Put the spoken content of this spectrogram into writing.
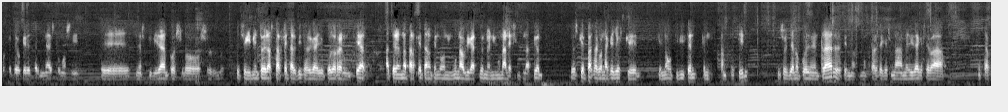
porque tengo que determinar es como si eh, nos pidieran pues los, el seguimiento de las tarjetas Visa, yo puedo renunciar a tener una tarjeta, no tengo ninguna obligación, no hay ninguna legislación. Entonces, ¿qué pasa con aquellos que, que no utilicen, que no están perfil? Esos ya no pueden entrar, es decir, no, nos parece que es una medida que se va fuera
